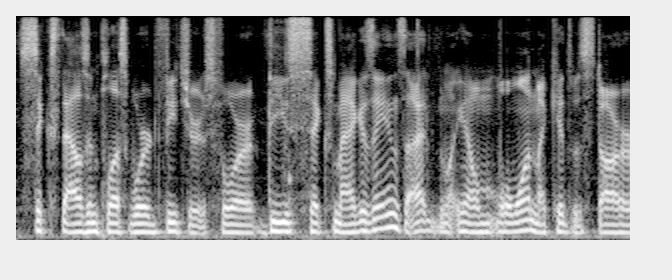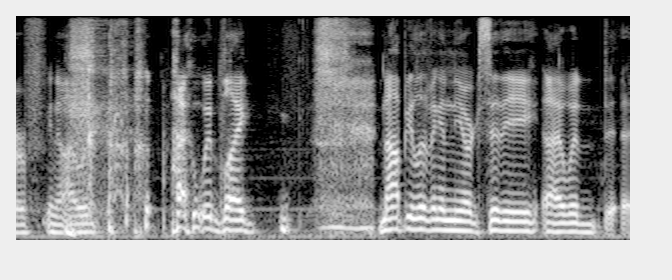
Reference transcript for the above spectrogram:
six thousand plus word features for these six magazines, I you know well one my kids would starve. You know I would I would like not be living in New York City. I would, uh,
